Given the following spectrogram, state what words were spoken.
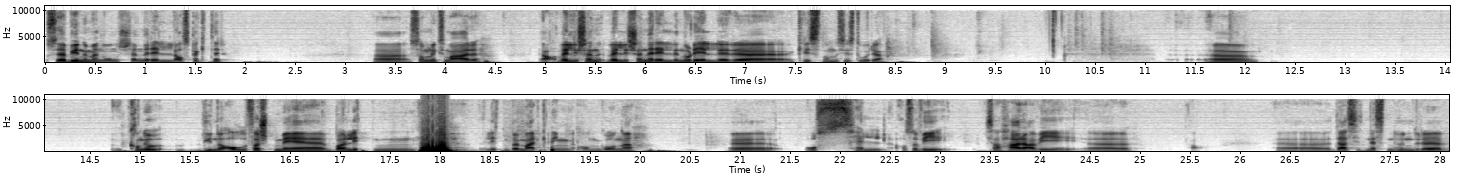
så jeg begynner med noen generelle aspekter. Uh, som liksom er ja, veldig, gen veldig, generelle når det gjelder uh, kristendommens historie. Uh, kan jo begynne aller først med bare en liten, liten bemerkning angående oss selv. Altså vi, her er vi Uh, det er nesten 100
